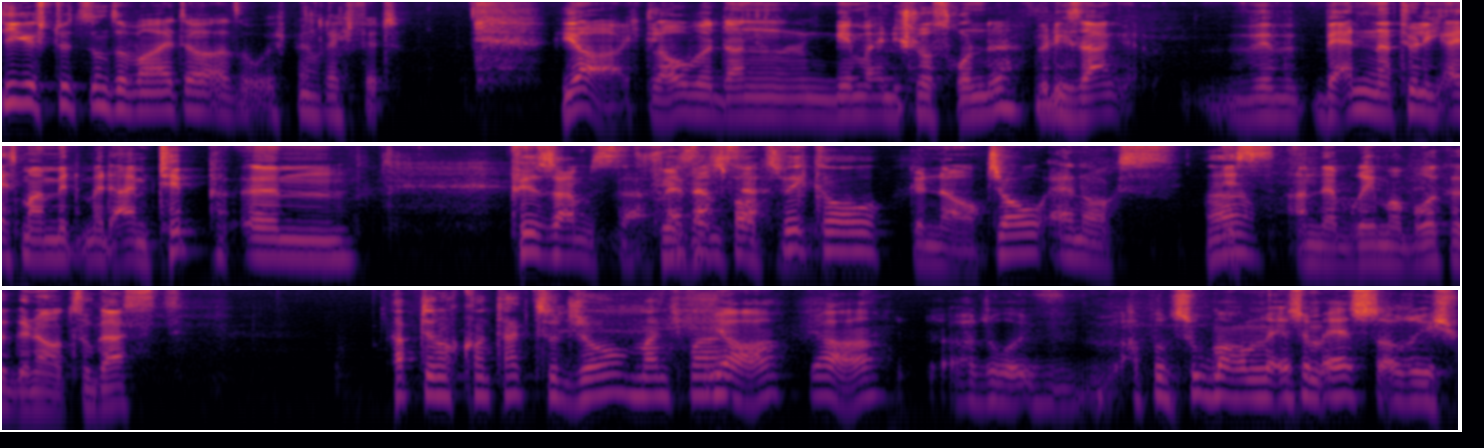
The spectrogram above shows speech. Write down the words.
Liegestütze und so weiter. Also ich bin recht fit. Ja, ich glaube, dann gehen wir in die Schlussrunde, würde ich sagen. Wir beenden natürlich erstmal mit, mit einem Tipp. Ähm, für Samstag. Für FSV Samstag. Zwickau. Genau. Joe Enox. Ja? Ist an der Bremer Brücke, genau, zu Gast. Habt ihr noch Kontakt zu Joe manchmal? Ja, ja. Also ab und zu machen wir eine SMS. Also ich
